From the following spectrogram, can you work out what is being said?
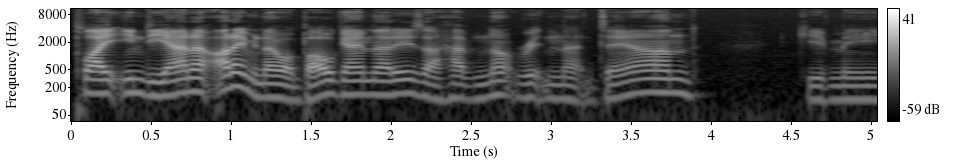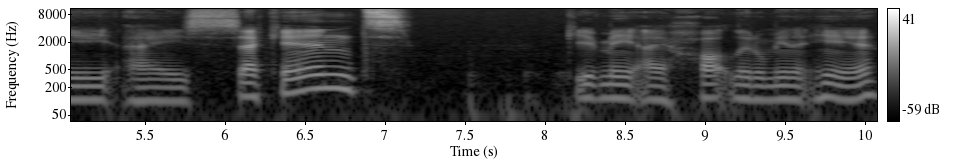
play Indiana. I don't even know what bowl game that is. I have not written that down. Give me a second. Give me a hot little minute here.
